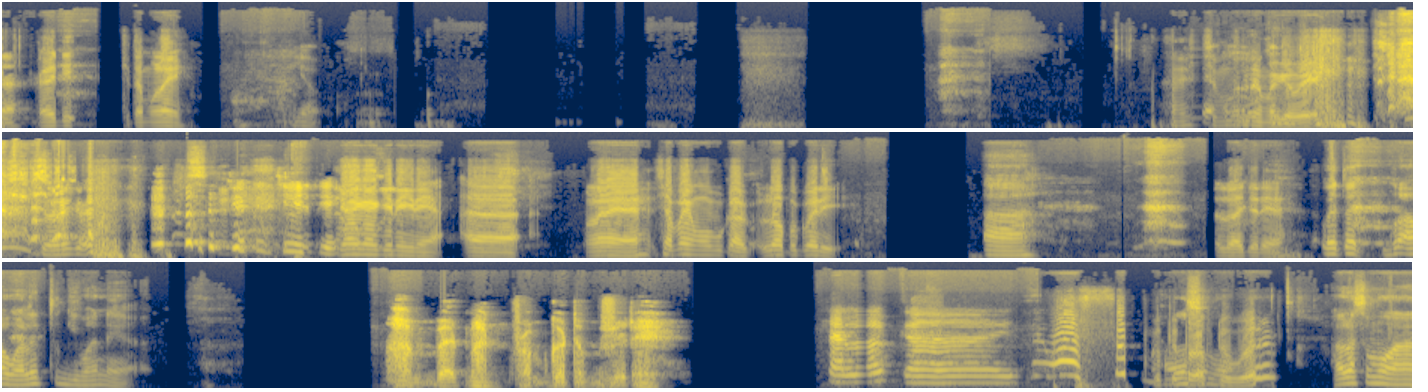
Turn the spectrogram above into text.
Ayo Di, kita mulai. Yuk. Hai, Semua udah mau gawe. Gimana gue? Cuci-cuci. Gak, gak gini gini. Eh, mulai ya. Siapa yang mau buka? Lu apa gue di? Ah, Lu aja deh ya. wait wait, gua awalnya tuh gimana ya? I'm Batman from Gotham City. Hello guys. What's up? Good Halo semua. Halo semua.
